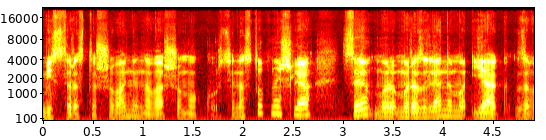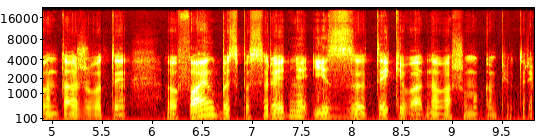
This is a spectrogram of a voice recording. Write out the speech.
місця розташування на вашому курсі. Наступний шлях це ми ми розглянемо, як завантажувати е, файл безпосередньо із теки на вашому комп'ютері.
